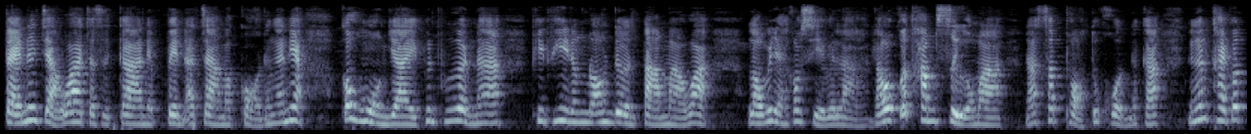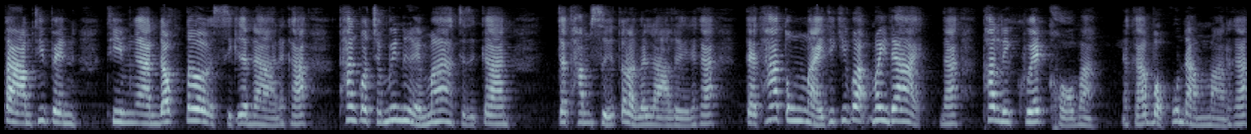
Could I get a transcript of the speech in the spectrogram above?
แต่เนื่องจากว่าจัสิการเนี่ยเป็นอาจารย์มาก่อนดังนั้นเนี่ยก็ห่วงใยเพื่อนๆนะคะพี่ๆน้องๆเดินตามมาว่า เราไม่อยากให้เขาเสียเวลา เราก็ทำสื่อออกมานะซัพพอร์ตทุกคนนะคะดังนั้นใครก็ตามที่เป็นทีมงานด็อกเตอร์ศิกนานะคะ ท่านก็จะไม่เหนื่อยมากจัดการ จะทำสื่อตลอดเวลาเลยนะคะ แต่ถ้าตรงไหนที่คิดว่าไม่ได้นะท่านรีเควสขอมานะคะ บอกผู้นำมานะคะ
